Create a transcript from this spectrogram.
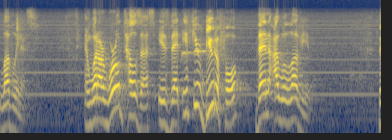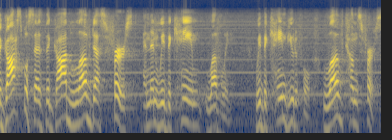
loveliness. And what our world tells us is that if you're beautiful, then I will love you. The gospel says that God loved us first, and then we became lovely. We became beautiful. Love comes first.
